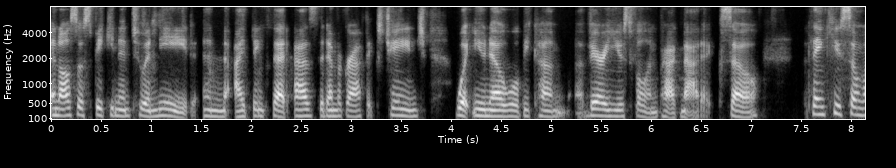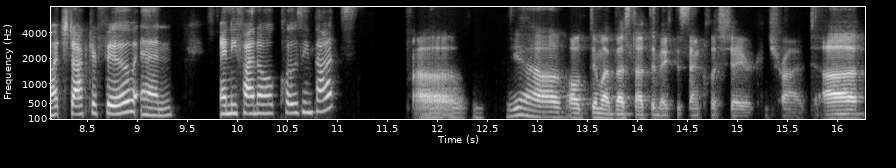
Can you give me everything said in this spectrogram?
and also speaking into a need. And i think that as the demographics change what you know will become uh, very useful and pragmatic. So thank you so much dr fu. And any final closing thoughts? Uh, yeah I'll, I'll, do my best not to make this sound cliche or contrived. Uh,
